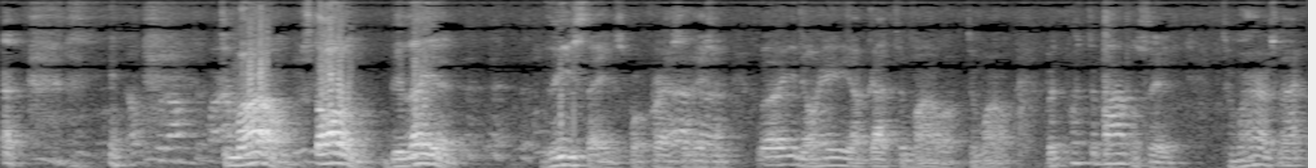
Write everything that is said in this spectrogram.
Don't put off tomorrow. Tomorrow. Stalling. Delaying. These things, procrastination. Uh-huh. Well, you know, hey, I've got tomorrow, tomorrow. But what the Bible says, tomorrow's not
